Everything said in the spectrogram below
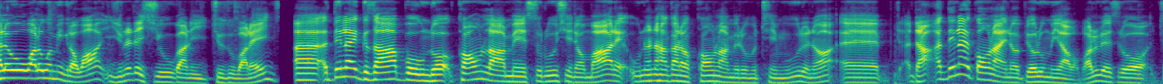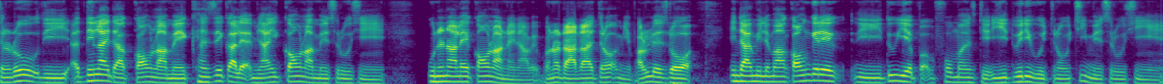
Hello အားလုံးပဲမင်္ဂလာပါ United Show ကနေကြိုဆိုပါရစေ။အဲအတင်းလိုက်ကစားပုံတော့ကောင်းလာမယ်ဆိုလို့ရှိရင်တော့မာတဲ့ဦးနနာကတော့ကောင်းလာမယ်လို့မထင်ဘူးတဲ့နော်။အဲဒါအတင်းလိုက်ကောင်းလာရင်တော့ပြောလို့မရပါဘူး။ဘာလို့လဲဆိုတော့ကျွန်တော်တို့ဒီအတင်းလိုက်တာကောင်းလာမယ်ခန်းစစ်ကလည်းအများကြီးကောင်းလာမယ်ဆိုလို့ရှိရင်ဦးနနာလည်းကောင်းလာနိုင်တာပဲဘောနော်ဒါဒါကျွန်တော်အမြင်ဘာလို့လဲဆိုတော့အင်တာမီလန်မှာကောင်းခဲ့တဲ့ဒီသူ့ရဲ့ performance တွေအရေးသွေးတွေကိုကျွန်တော်ကြည့်မယ်ဆိုလို့ရှိရင်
